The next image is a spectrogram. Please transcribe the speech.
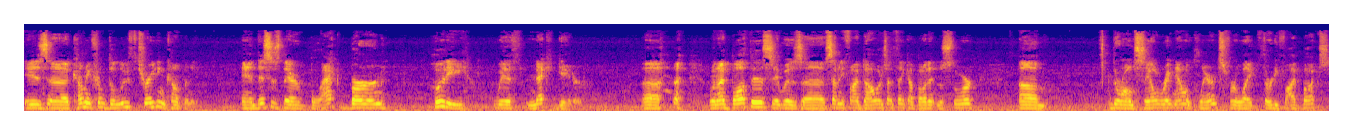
is uh, coming from Duluth Trading Company. And this is their Black Burn hoodie with neck gaiter. Uh, when I bought this, it was uh, $75, I think. I bought it in the store. Um, they're on sale right now on clearance for like 35 bucks.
